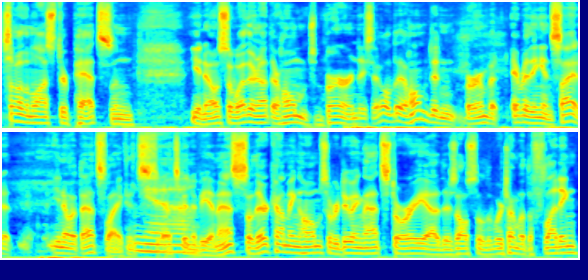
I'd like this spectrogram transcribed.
some of them lost their pets, and you know, so whether or not their home's burned, they say, "Oh, the home didn't burn, but everything inside it, you know what that's like. It's Yeah. it's going to be a mess." So they're coming home. So we're doing that story. Uh, there's also we're talking about the flooding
